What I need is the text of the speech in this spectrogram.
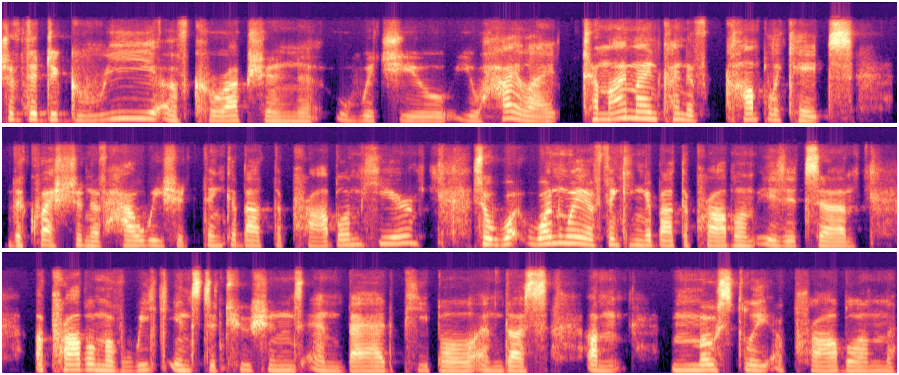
sort of the degree of corruption which you you highlight to my mind kind of complicates the question of how we should think about the problem here. So what one way of thinking about the problem is it's a, a problem of weak institutions and bad people and thus um, mostly a problem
